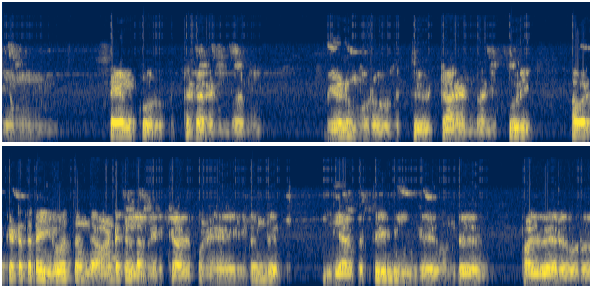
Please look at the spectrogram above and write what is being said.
எம் செயலுக்கு ஒரு வித்தகர் என்பதனை மேலும் ஒரு வித்து விட்டார் என்பதனை கூறி அவர் கிட்டத்தட்ட இருபத்தைந்து ஆண்டுகள் அமெரிக்காவில் இருந்து இந்தியாவுக்கு திரும்பி இங்கு வந்து பல்வேறு ஒரு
